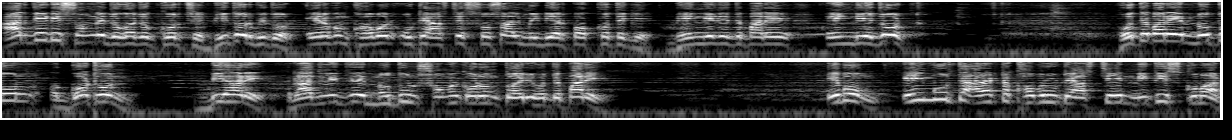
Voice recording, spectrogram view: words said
আরজেডির সঙ্গে যোগাযোগ করছে, ভিতর ভিতর। এরকম খবর উঠে আসছে সোশ্যাল মিডিয়ার পক্ষ থেকে, ভেঙে যেতে পারে এনডিএ জোট। হতে পারে নতুন গঠন বিহারে রাজনীতিতে নতুন সমীকরণ তৈরি হতে পারে। এবং এই মুহূর্তে আর একটা খবর উঠে আসছে নীতিশ কুমার।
